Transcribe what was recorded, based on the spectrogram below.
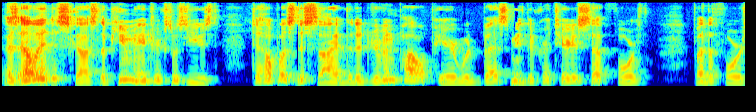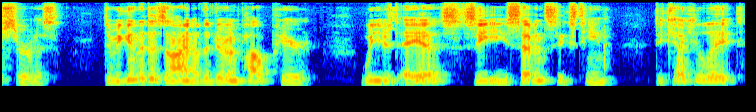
As Elliott discussed, the Pugh matrix was used to help us decide that a driven pile pier would best meet the criteria set forth by the Forest Service. To begin the design of the driven pile pier, we used ASCE 716 to calculate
